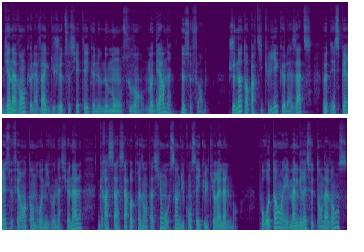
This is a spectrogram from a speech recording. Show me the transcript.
bien avant que la vague du jeu de société que nous nommons souvent moderne ne se forme. Je note en particulier que la ZATS peut espérer se faire entendre au niveau national grâce à sa représentation au sein du Conseil culturel allemand. Pour autant, et malgré ce temps d'avance,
